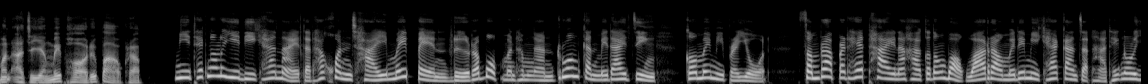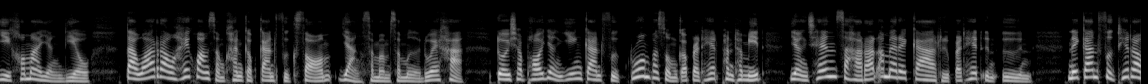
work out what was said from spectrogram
มันอาจจะยังไม่พอหรือเปล่าครับ มีเทคโนโลยีดีแค่ไหน แต่ถ้าคนใช้ไม่เป็น หรือระบบมันทำงานร่วมกันไม่ได้จริง ก็ไม่มีประโยชน์สำหรับประเทศไทยนะคะ ก็ต้องบอกว่าเราไม่ได้มีแค่การจัดหาเทคโนโลยีเข้ามาอย่างเดียว แต่ว่าเราให้ความสำคัญกับการฝึกซ้อมอย่างสม่ำเสมอด้วยค่ะ โดยเฉพาะอย่างยิ่งการฝึกร่วมผสมกับประเทศพันธมิตร อย่างเช่น สหรัฐอเมริกาหรือประเทศอื่น ๆ ในการฝึกที่เรา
